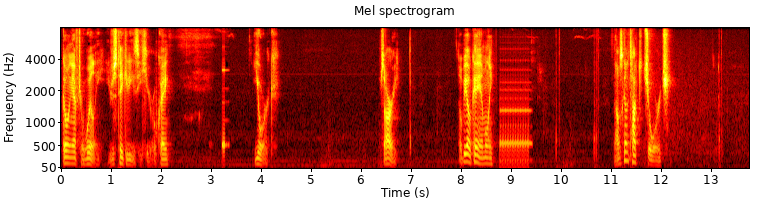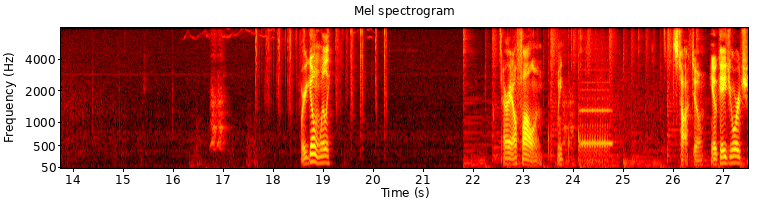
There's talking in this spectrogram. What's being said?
Going after Willie. You just take it easy here, okay? York. Sorry. It'll be okay, Emily. I was gonna talk to George. Where are you going, Willie? Alright, I'll follow him. Let me... Let's talk to him. You okay, George?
